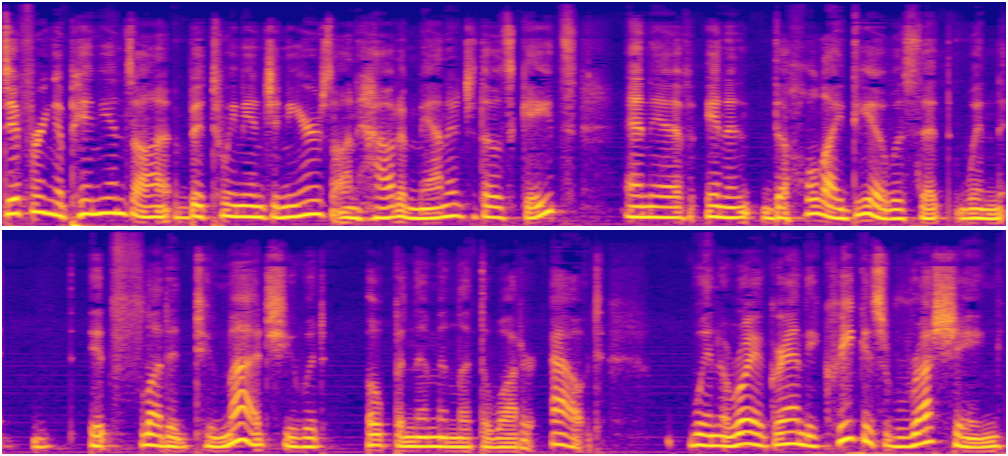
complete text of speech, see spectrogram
differing opinions on between engineers on how to manage those gates and if in a, the whole idea was that when it flooded too much you would open them and let the water out. When arroyo grande creek is rushing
